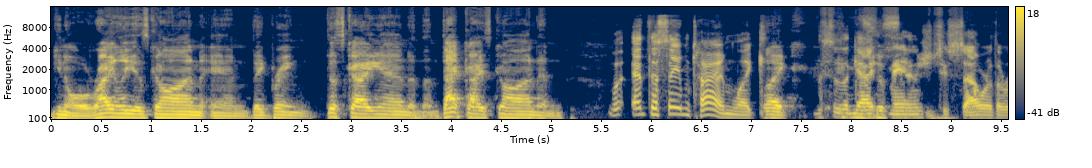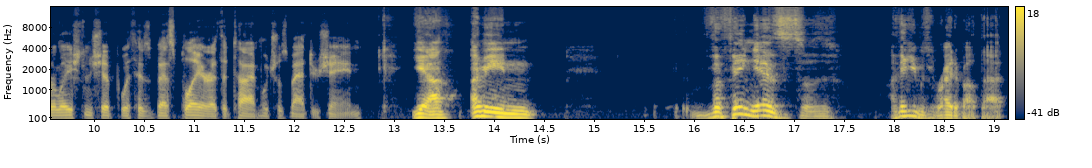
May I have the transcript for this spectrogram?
You know, O'Reilly is gone, and they bring this guy in, and then that guy's gone, and Well, at the same time, like, like this is a guy just- who managed to sour the relationship with his best player at the time, which was Matt Duchene. Yeah, I mean, the thing is, uh, I think he was right about that.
